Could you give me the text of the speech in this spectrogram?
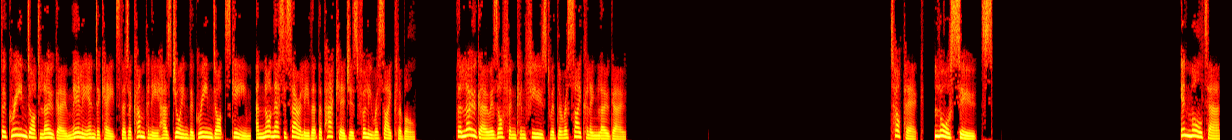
The green dot logo merely indicates that a company has joined the green dot scheme, and not necessarily that the package is fully recyclable. The logo is often confused with the recycling logo. Topic: Lawsuits In Malta,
